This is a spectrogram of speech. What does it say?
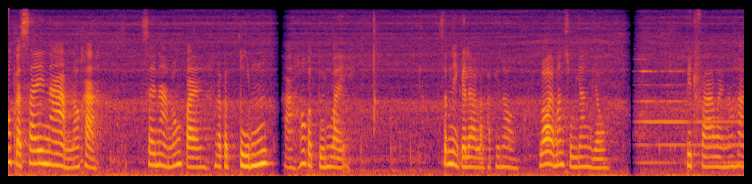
าก็ใส่น้ำเนาะค่ะ ใส่น้ำลงไป แล้วก็ตุนค่ะเฮาก็ตุนไว้สำนีกันแล้วล่ะค่ะพี่น้องรอยมันสุกอย่างเดียว ปิดฟ้าไว้เนาะค่ะ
